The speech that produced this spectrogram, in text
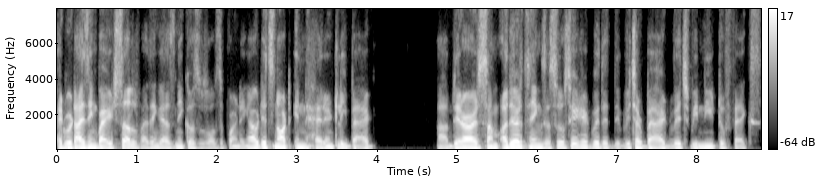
Advertising by itself, I think, as Nikos was also pointing out, it's not inherently bad. Um, there are some other things associated with it which are bad, which we need to fix.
